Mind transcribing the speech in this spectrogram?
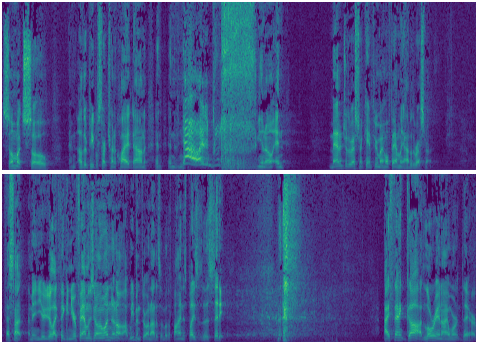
So much so and other people start trying to quiet down and, and no you know and manager of the restaurant came through my whole family out of the restaurant. That's not i mean you're, you're like thinking your family's the only one? No no we've been thrown out of some of the finest places of this city. I thank god lori and i weren't there.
